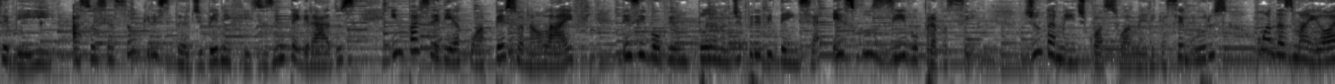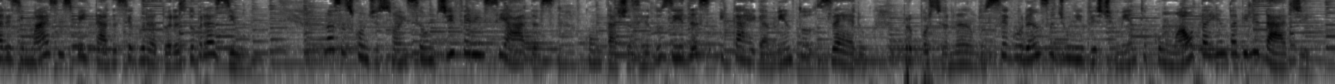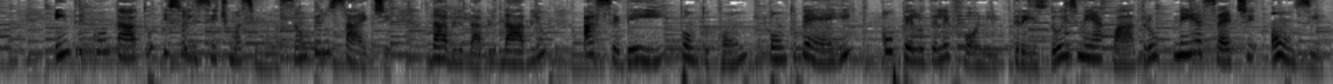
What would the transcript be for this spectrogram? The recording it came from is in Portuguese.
ACBI, Associação Cristã de Benefícios Integrados, em parceria com a Personal Life, desenvolveu um plano de previdência exclusivo para você, juntamente com a Sua América Seguros, uma das maiores e mais respeitadas seguradoras do Brasil. Nossas condições são diferenciadas, com taxas reduzidas e carregamento zero, proporcionando segurança de um investimento com alta rentabilidade. Entre em contato e solicite uma simulação pelo site www.acbi.com.br ou pelo telefone 3264 6711.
